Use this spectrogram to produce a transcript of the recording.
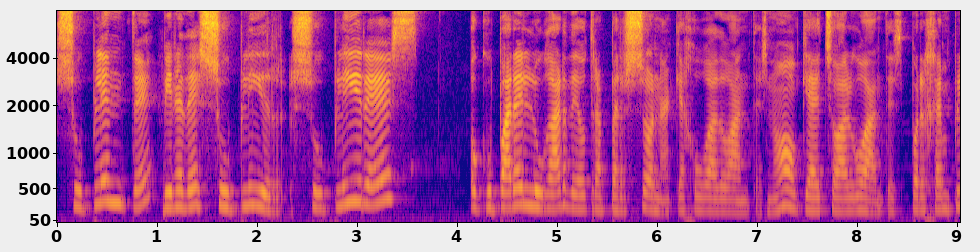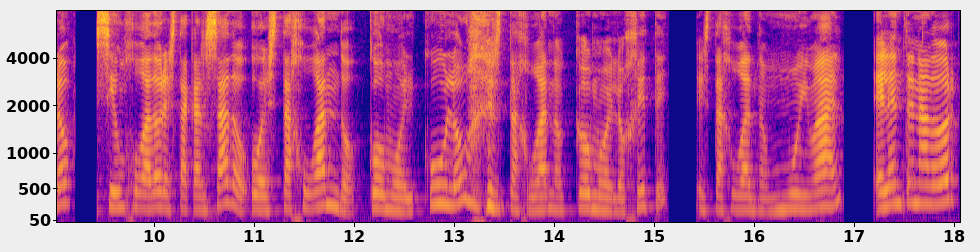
Suplente viene de suplir. Suplir es ocupar el lugar de otra persona que ha jugado antes, ¿no? O que ha hecho algo antes. Por ejemplo, si un jugador está cansado o está jugando como el culo, está jugando como el ojete, está jugando muy mal, el entrenador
